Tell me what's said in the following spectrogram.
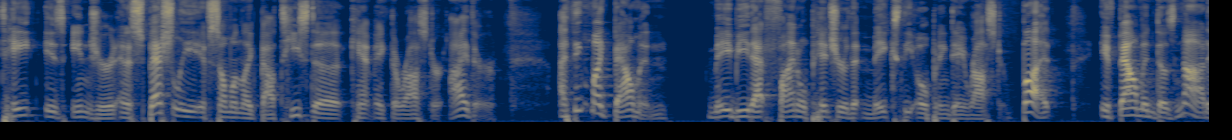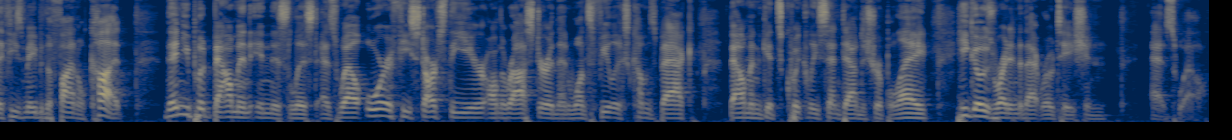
Tate is injured, and especially if someone like Bautista can't make the roster either, I think Mike Baumann may be that final pitcher that makes the opening day roster. But if Baumann does not, if he's maybe the final cut, then you put Baumann in this list as well. Or if he starts the year on the roster and then once Felix comes back, Baumann gets quickly sent down to AAA, he goes right into that rotation as well.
